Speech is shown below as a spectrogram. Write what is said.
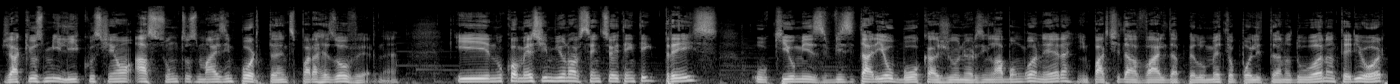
já que os milicos tinham assuntos mais importantes para resolver. Né? E no começo de 1983, o Quilmes visitaria o Boca Juniors em La Bombonera, em partida válida pelo Metropolitano do ano anterior,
